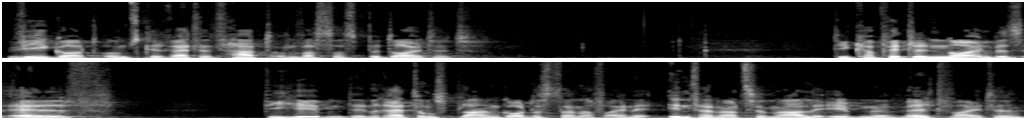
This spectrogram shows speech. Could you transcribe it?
wie Gott uns gerettet hat und was das bedeutet. Die Kapitel 9 bis 11, die heben den Rettungsplan Gottes dann auf eine internationale Ebene, weltweite.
